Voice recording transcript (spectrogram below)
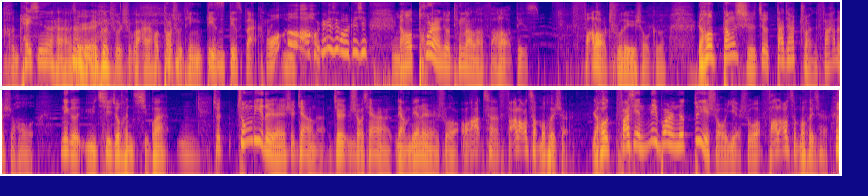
很开心哈，就是各处吃瓜，然后到处听 Diss Diss Back，哇，好开心，好开心。然后突然就听到了法老 Diss，法老出的一首歌，然后当时就大家转发的时候，那个语气就很奇怪，嗯，就中立的人是这样的，就是首先啊，两边的人说，哇操，法老怎么回事？然后发现那帮人的对手也说法老怎么回事？你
